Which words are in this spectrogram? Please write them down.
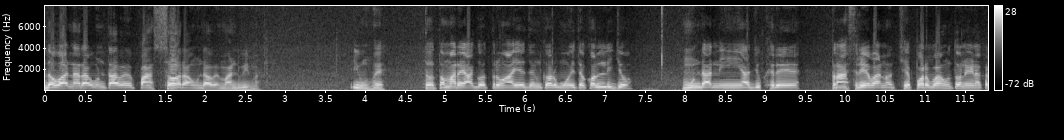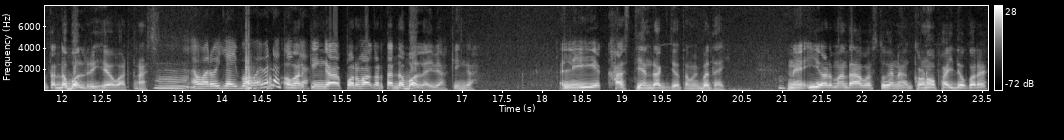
દવાના રાઉન્ડ આવે, પાંચ, છ રાઉન્ડ આવે માંડવીમાં. એવું હે. તો તમારે આગોતરું આયોજન કરવું હોય તો કરી લીજો. મુંડાની આજુ ખરે ત્રાસ રહેવાનો જ છે. પરવા હું તો ને એના કરતા ડબલ રહી અવાર ત્રાસ. અવાર ઓઈલાઈ બહુ આવે ને અવાર કિંગા પરવા કરતા ડબલ આવ્યા કિંગા. એટલે એ એક ખાસ ધ્યાન રાખજો તમે બધાય. ને ઈયળમાં તો આ વસ્તુ છે ને ઘણો ફાયદો કરે.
